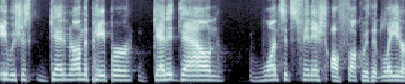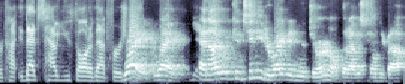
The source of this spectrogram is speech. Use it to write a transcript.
it was just getting on the paper, get it down. Once it's finished, I'll fuck with it later. That's how you thought of that first. Right, draft. right. Yeah. And I would continue to write it in the journal that I was telling you about.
